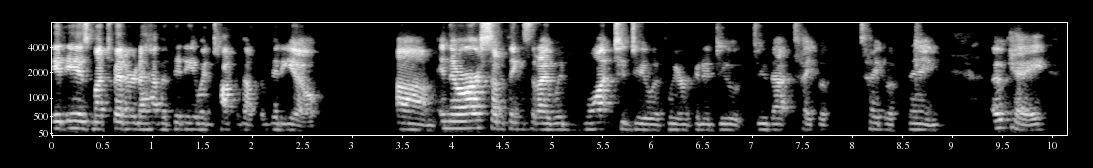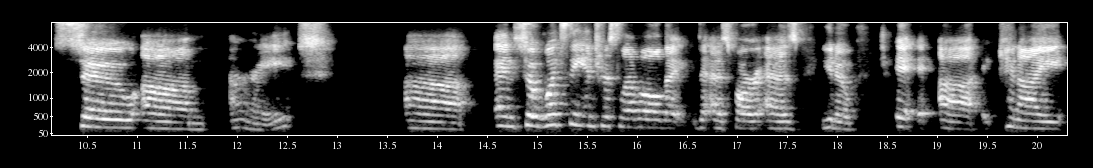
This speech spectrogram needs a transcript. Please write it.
it is much better to have a video and talk about the video um and there are some things that i would want to do if we were going to do do that type of type of thing. Okay so um all right. Uh, and so what's the interest level that, that as far as, you know, it, uh, can I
